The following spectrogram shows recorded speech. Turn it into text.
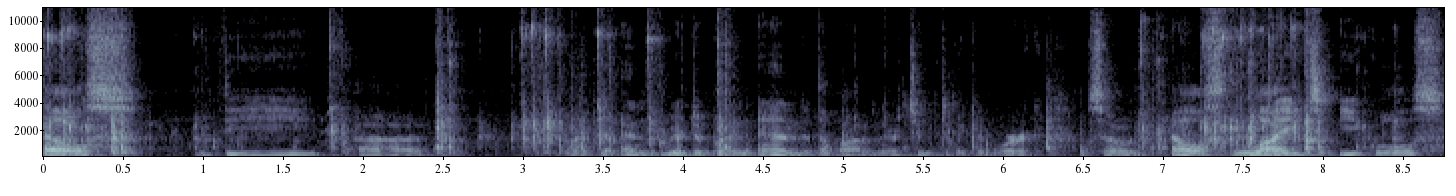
else the uh, and we have to put an end at the bottom there too to make it work. So else light equals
